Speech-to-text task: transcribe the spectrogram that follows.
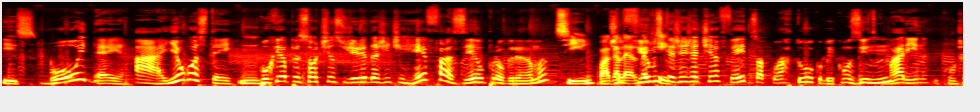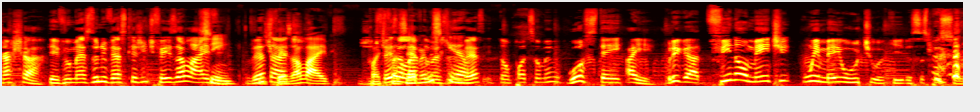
Isso. Boa ideia. Aí eu gostei. Hum. Porque o pessoal tinha sugerido a gente refazer o programa Sim, com a galera filmes daqui. que a gente já tinha feito, só com o Arthur, com o Baconzito, Uhum. com Marina e com o Xaxá. Teve o Mestre do Universo que a gente fez a live. Sim, a gente Verdade. fez a live. A gente Pode fez a live do Mestre do. Universo, então pode ser o mesmo. Gostei. Aí, obrigado. Finalmente, um e-mail útil aqui dessas pessoas.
